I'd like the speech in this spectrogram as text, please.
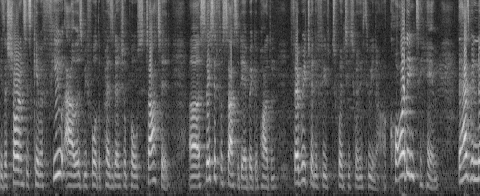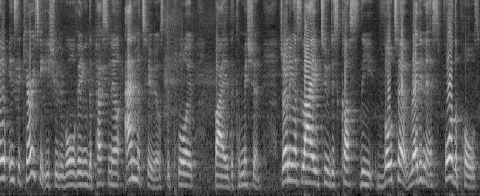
His assurances came a few hours before the presidential poll started, uh, slated for Saturday, I beg your pardon, February 25, 2023. Now, according to him, there has been no insecurity issue involving the personnel and materials deployed by the Commission. Joining us live to discuss the voter readiness for the polls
